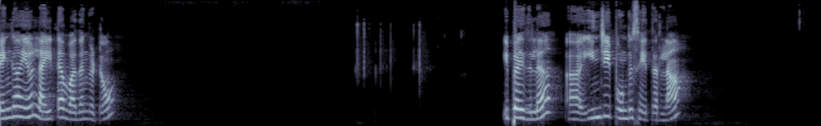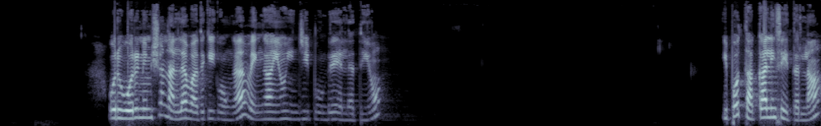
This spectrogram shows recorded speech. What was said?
வெங்காயம் லைட்டாக வதங்கட்டும். இப்போ இதில் இஞ்சி பூண்டு சேர்த்துடலாம். ஒரு ஒரு நிமிஷம் நல்லா வதக்கிக்கோங்க. வெங்காயம் இஞ்சி பூண்டு எல்லாத்தையும். இப்போ தக்காளி சேர்த்துடலாம்.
